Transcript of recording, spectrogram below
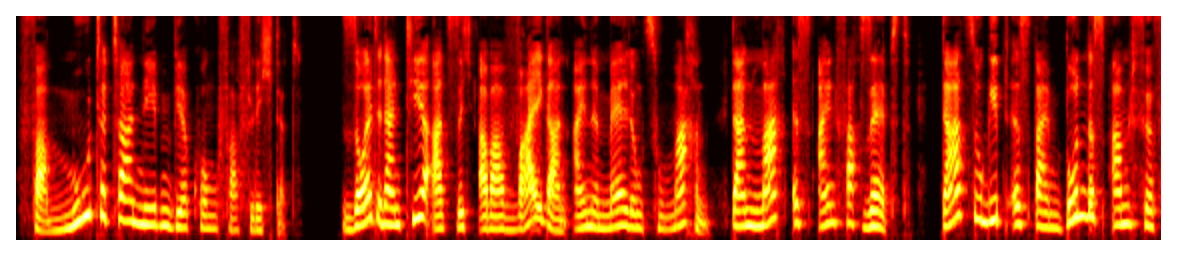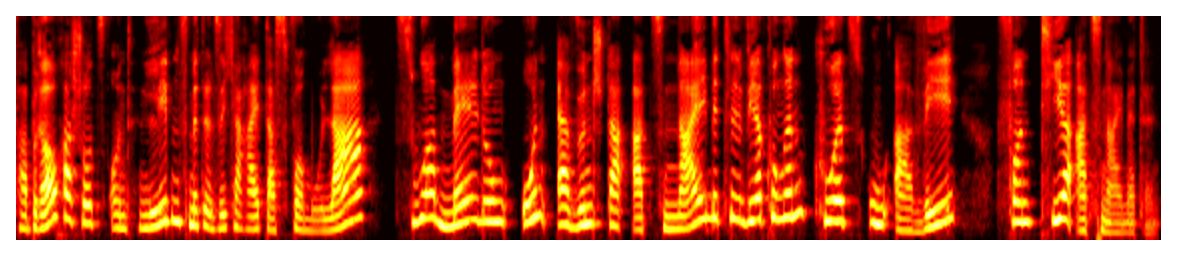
vermuteter Nebenwirkung verpflichtet. Sollte dein Tierarzt sich aber weigern, eine Meldung zu machen, dann mach es einfach selbst. Dazu gibt es beim Bundesamt für Verbraucherschutz und Lebensmittelsicherheit das Formular zur Meldung unerwünschter Arzneimittelwirkungen, kurz UAW, von Tierarzneimitteln.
